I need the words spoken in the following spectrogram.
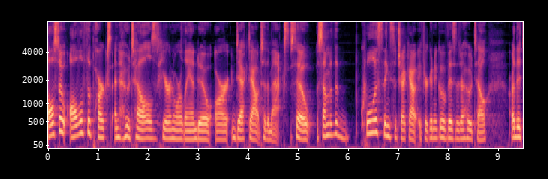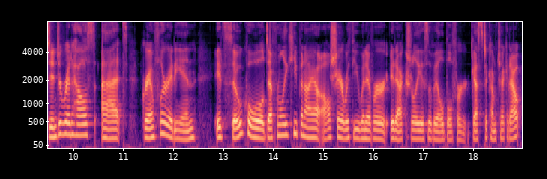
Also, all of the parks and hotels here in Orlando are decked out to the max. So, some of the coolest things to check out if you're going to go visit a hotel are the Gingerbread House at Grand Floridian it's so cool. Definitely keep an eye out. I'll share with you whenever it actually is available for guests to come check it out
